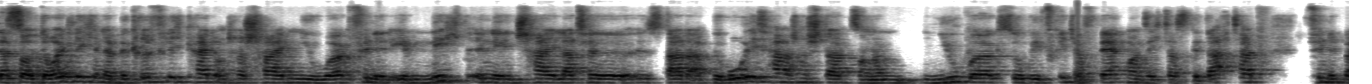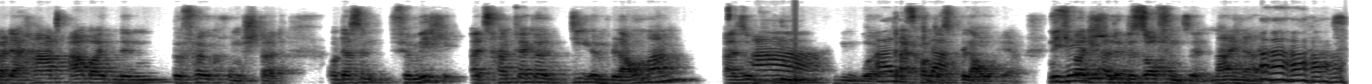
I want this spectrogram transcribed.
das soll deutlich in der Begrifflichkeit unterscheiden. New Work findet eben nicht in den Chai Latte Startup Büroetagen statt, sondern New Work, so wie Friedhof Bergmann sich das gedacht hat, findet bei der hart arbeitenden Bevölkerung statt. Und das sind für mich als Handwerker die im Blaumann, Also ah, New Work. Da kommt klar. das Blau her. Nicht, Sehr weil die schön. alle besoffen sind. Nein, nein.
